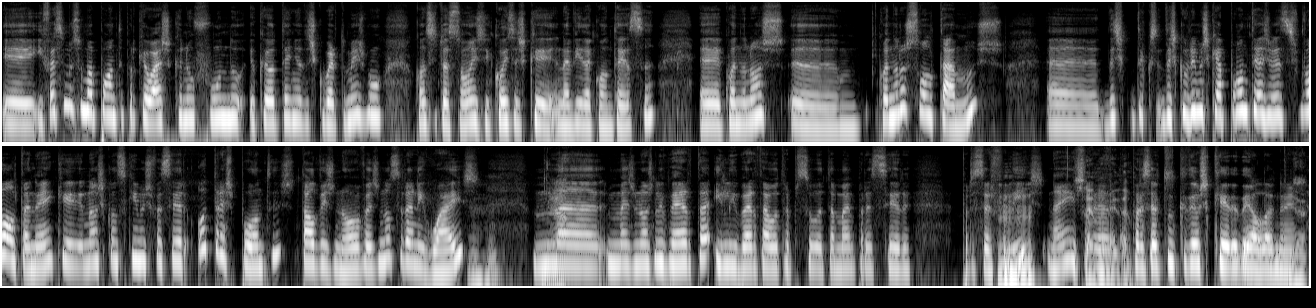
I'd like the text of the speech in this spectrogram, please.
Eh, E fazemos uma ponte, porque eu acho que no fundo o que eu tenho descoberto, mesmo com situações e coisas que na vida acontecem, eh, quando nós, eh, quando nós soltamos, eh, des- des- descobrimos que a ponte às vezes volta, né? que nós conseguimos fazer outras pontes, talvez novas, não serão iguais, mas, Yeah. mas nos liberta e liberta a outra pessoa também para ser para ser feliz, né? E para, para ser tudo que Deus quer dela, né? Ya.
